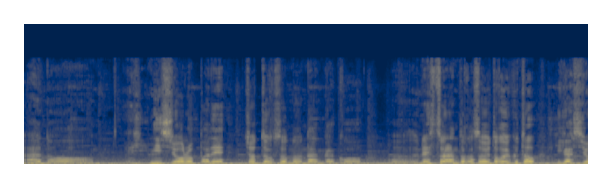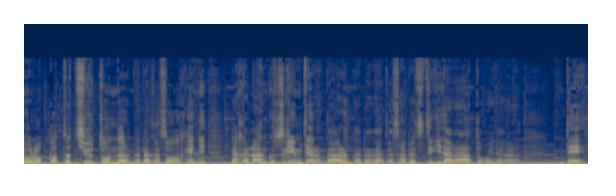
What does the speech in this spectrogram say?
あの西ヨーロッパでちょっとそのなんかこうレストランとかそういうとこ行くと東ヨーロッパと中東になるんだ。なんかその辺になんかランク付けみたいなのがあるんだな。なんか差別的だなと思いながら。で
